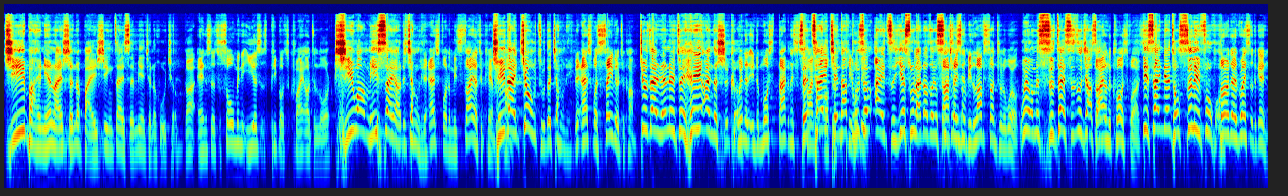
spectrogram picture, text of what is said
几百年来神的百姓在神面前的呼求， God answers so many years people cry out to the Lord. 期望弥赛亚的降 They 临， ask for the Messiah to come. 期待救主的降临。 They ask for Savior to come. 就在人类最黑暗的时刻， When the, in the most darkness 神 time 差 of 遣他 the 独 people, 生 being- 爱子耶稣来到这个世 God 界 sends His 上， beloved Son to the world. 为我们死在十字架 Die on 上， the cross for us. 第三天从死里复活， Third day raised again.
